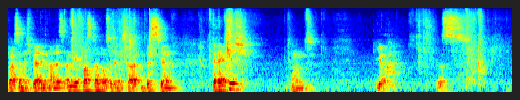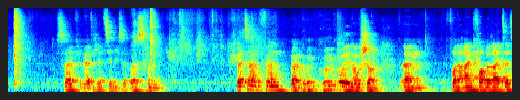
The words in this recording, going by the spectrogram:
ich weiß ja nicht, wer den alles angefasst hat. Außerdem ist er halt ein bisschen dreckig und ja, das Deshalb werde ich jetzt hier diese äußeren Blätter entfernen. Beim Grünkohl, den habe ich schon ähm, vornherein vorbereitet.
